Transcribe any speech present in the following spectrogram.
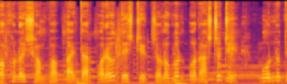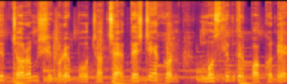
কখনোই সম্ভব নয়। তারপরেও দেশটির জনগণ ও রাষ্ট্রটি উন্নতির চরম শিখরে পৌঁছাচ্ছে। দেশটি এখন মুসলিমদের পক্ষ নিয়ে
